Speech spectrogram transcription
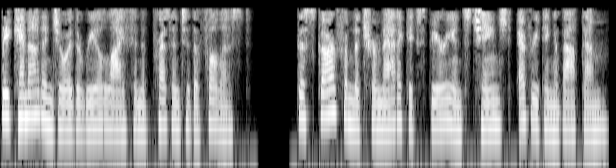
They cannot enjoy the real life in the present to the fullest. The scar from the traumatic experience changed everything about them.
